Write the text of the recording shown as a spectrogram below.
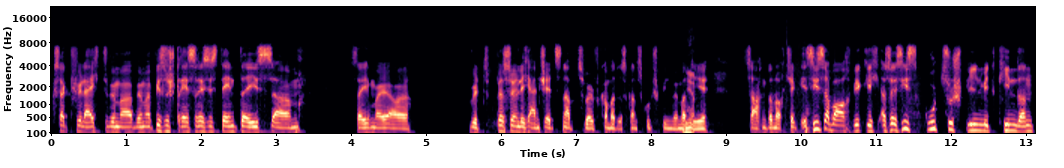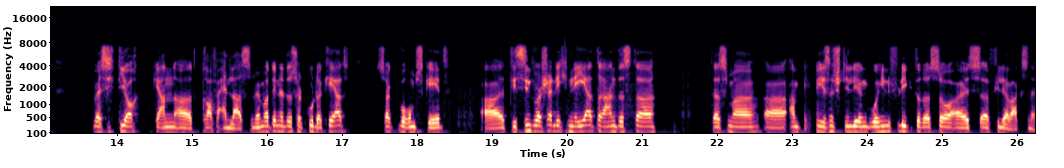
Gesagt, vielleicht, wenn man, wenn man ein bisschen stressresistenter ist, ähm, sage ich mal, äh, würde persönlich einschätzen, ab zwölf kann man das ganz gut spielen, wenn man ja. die Sachen dann auch checkt. Es ist aber auch wirklich, also es ist gut zu spielen mit Kindern, weil sich die auch gern äh, drauf einlassen. Wenn man denen das halt gut erklärt, sagt, worum es geht, äh, die sind wahrscheinlich näher dran, dass da dass man äh, am Besenstiel irgendwo hinfliegt oder so, als äh, viele Erwachsene.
